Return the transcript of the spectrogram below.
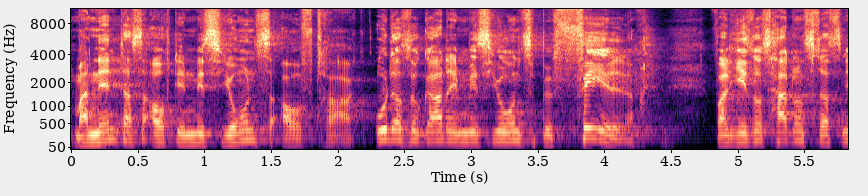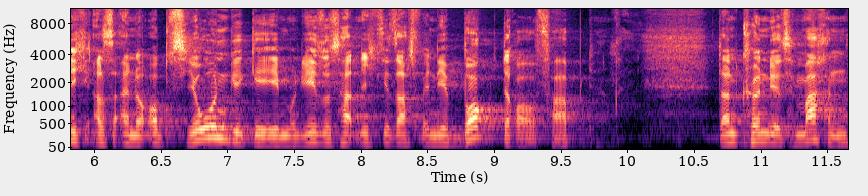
Man nennt das auch den Missionsauftrag oder sogar den Missionsbefehl, Weil Jesus hat uns das nicht als eine Option gegeben und Jesus hat nicht gesagt, wenn ihr Bock drauf habt, dann könnt ihr es machen,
